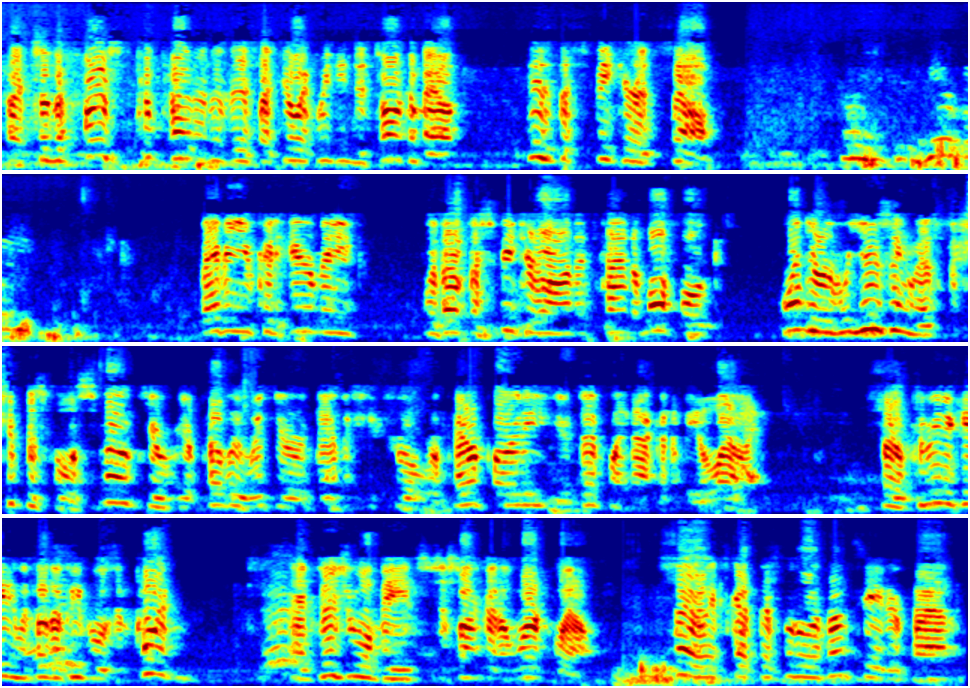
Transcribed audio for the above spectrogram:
All right, so the first component of this I feel like we need to talk about is the speaker itself. So you can hear me. Maybe you could hear me without the speaker on. It's kind of muffled. When you're using this, the ship is full of smoke. You're, you're probably with your damage control repair party. You're definitely not going to be alone. So communicating with other people is important, and visual beats just aren't going to work well. So it's got this little annunciator pad.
